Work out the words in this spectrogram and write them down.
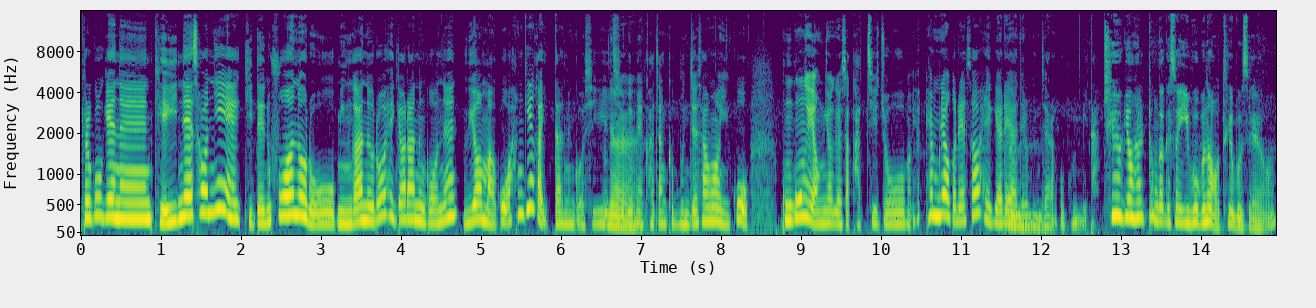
결국에는 개인의 선의에 기댄 후원으로 민간으로 해결하는 거는 위험하고 한계가 있다는 것이 네. 지금의 가장 큰 문제 상황이고 공공의 영역에서 같이 좀 협력을 해서 해결해야 될 음. 문제라고 봅니다. 최유경 활동가께서 이 부분은 어떻게 보세요?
